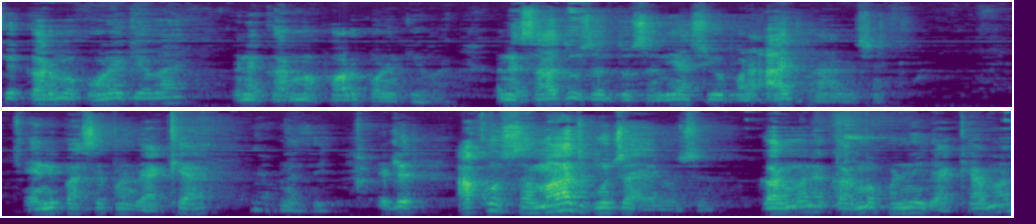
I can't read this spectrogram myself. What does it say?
કે કર્મ કોણે કહેવાય અને કર્મ ફળ કોને કહેવાય. અને સાધુ સંતો, સંન્યાસીઓ પણ આ જ ભણાવે છે. એની પાસે પણ વ્યાખ્યા નથી. એટલે આખો સમાજ ગૂંચાયેલો છે. કર્મ અને કર્મફળની વ્યાખ્યામાં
